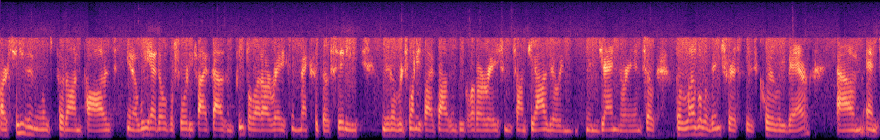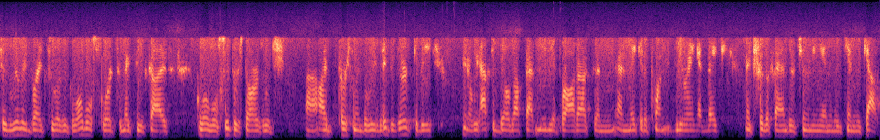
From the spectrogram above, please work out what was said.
our season was put on pause. You know, we had over 45,000 people at our race in Mexico City. We had over 25,000 people at our race in Santiago in, in January. And so the level of interest is clearly there. Um, and to really break through as a global sport to make these guys global superstars, which uh, I personally believe they deserve to be, you know, we have to build up that media product and, and make it appointment viewing and make, make sure the fans are tuning in week in, week out.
